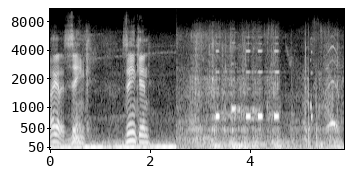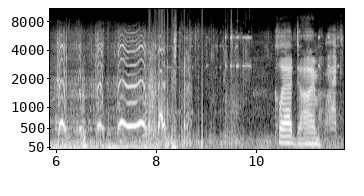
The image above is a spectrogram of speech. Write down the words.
I got a zinc. Zinking. Clad dime. What?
